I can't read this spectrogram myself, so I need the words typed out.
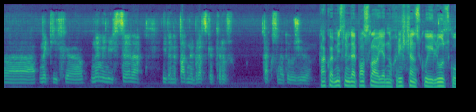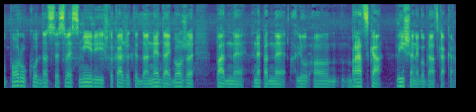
a, nekih a, nemilih scena i da ne padne bratska krv. Tako sam ja to doživio. Tako je, mislim da je poslao jednu hrišćansku i ljudsku poruku da se sve smiri i što kažete da ne daj Bože padne, ne padne lju, o, bratska, više nego bratska krv.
